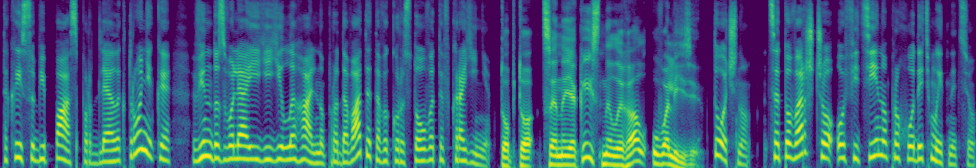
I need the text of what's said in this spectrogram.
такий собі паспорт для електроніки, він дозволяє її легально продавати та використовувати в країні. Тобто це не якийсь нелегал у валізі. Точно. Це товар, що офіційно проходить митницю.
